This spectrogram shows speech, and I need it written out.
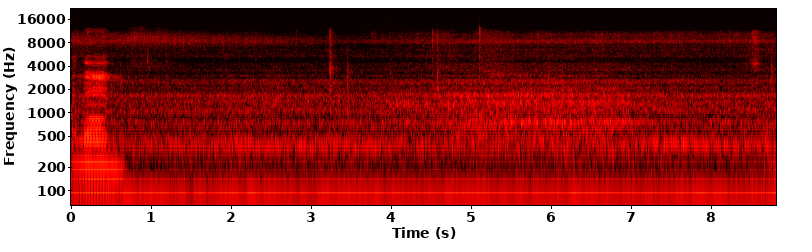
and then so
